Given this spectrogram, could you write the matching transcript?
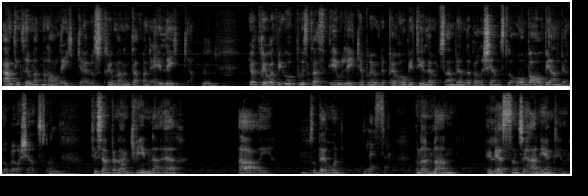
antingen tror man att man har lika eller så tror man inte att man är lika. Jag tror att vi uppfostras olika beroende på hur vi tillåts använda våra känslor och var vi använder våra känslor. Till exempel när en kvinna är arg så blir hon Ledsen. och när en man är ledsen så är han egentligen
